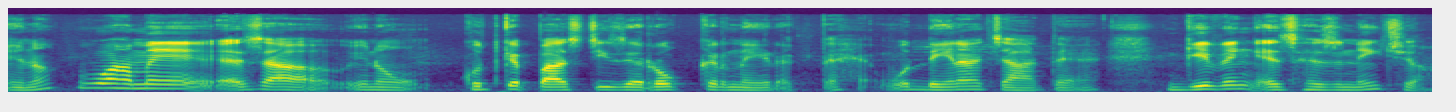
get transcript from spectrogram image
you know वो हमें ऐसा यू नो खुद के पास चीज़ें रोक कर नहीं रखते हैं. वो देना चाहते हैं. Giving is his nature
